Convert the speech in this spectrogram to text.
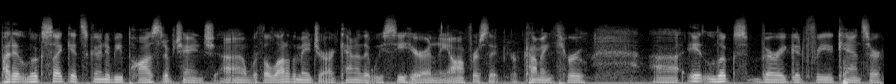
but it looks like it's going to be positive change uh, with a lot of the major arcana that we see here in the offers that are coming through. Uh, it looks very good for you, Cancer.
